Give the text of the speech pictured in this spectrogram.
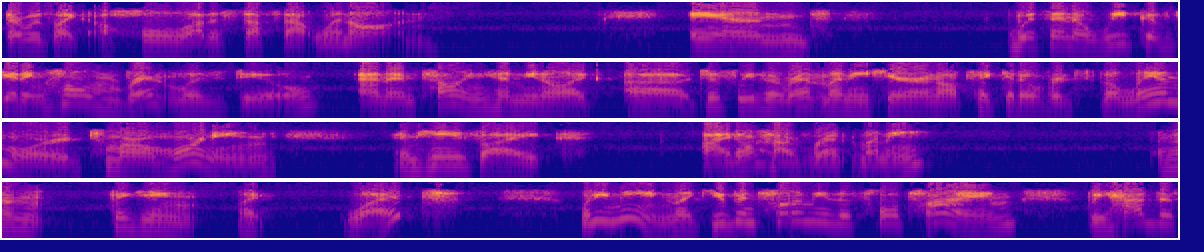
There was like a whole lot of stuff that went on, and within a week of getting home, rent was due, and I'm telling him, you know, like uh, just leave the rent money here, and I'll take it over to the landlord tomorrow morning. And he's like, I don't have rent money, and I'm thinking, like, what? What do you mean? Like, you've been telling me this whole time. We had this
